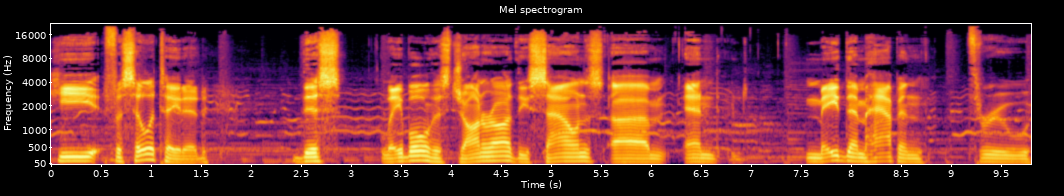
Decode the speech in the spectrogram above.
he facilitated this label, this genre, these sounds, um, and made them happen through.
